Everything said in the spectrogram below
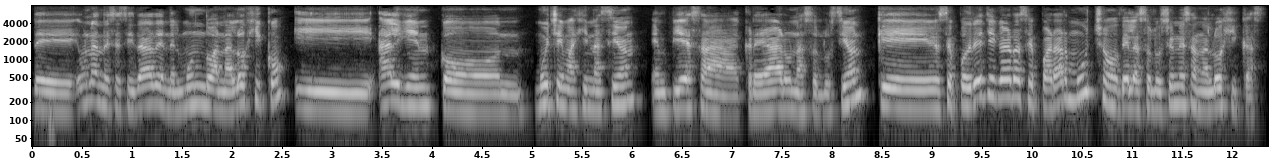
de una necesidad en el mundo analógico y alguien con mucha imaginación empieza a crear una solución que se podría llegar a separar mucho de las soluciones analógicas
